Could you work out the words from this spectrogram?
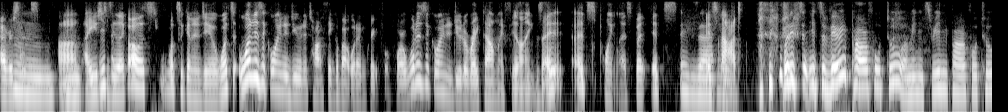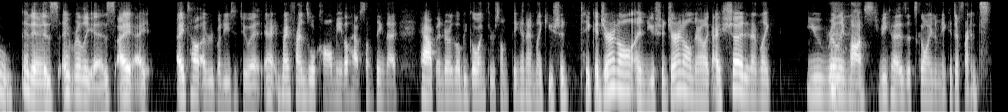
Ever since, Mm, um, mm. I used It's to be a- like, "Oh, it's what's it gonna do? What's what is it going to do to talk, think about what I'm grateful for? What is it going to do to write down my feelings? I, it's pointless, but it's Exactly. it's not. But it's a, it's a very powerful tool. I mean, it's really powerful tool. It is. It really is. I, I I tell everybody to do it. My friends will call me. They'll have something that happened or they'll be going through something and I'm like, "You should take a journal and you should journal." And they're like, "I should." And I'm like, "You really must because it's going to make a difference."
